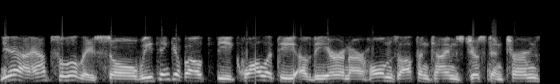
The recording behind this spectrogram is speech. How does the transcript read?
Yeah, absolutely. So we think about the quality of the air in our homes oftentimes just in terms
